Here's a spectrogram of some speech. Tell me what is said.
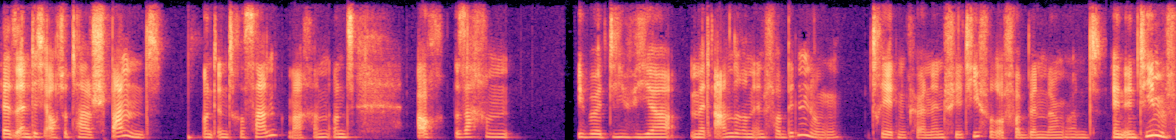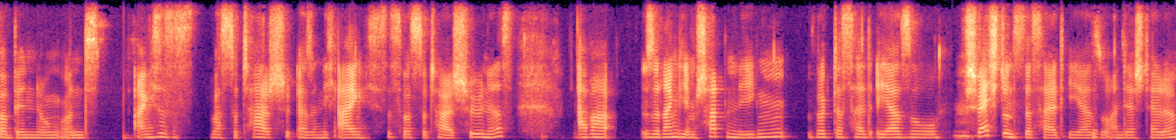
letztendlich auch total spannend und interessant machen und auch Sachen, über die wir mit anderen in Verbindung treten können, in viel tiefere Verbindung und in intime Verbindung. Und eigentlich ist es was total, also nicht eigentlich, es ist was total Schönes. Aber solange die im Schatten liegen, wirkt das halt eher so, schwächt uns das halt eher so an der Stelle,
